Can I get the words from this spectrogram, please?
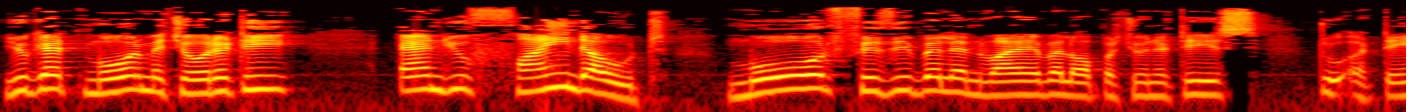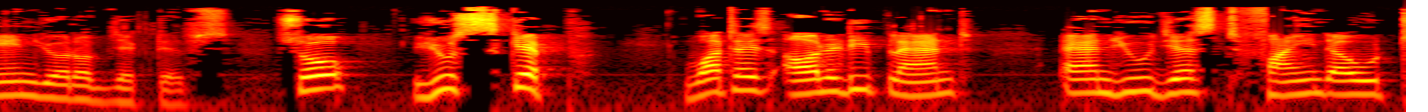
you get more maturity and you find out more feasible and viable opportunities to attain your objectives. So you skip what is already planned and you just find out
